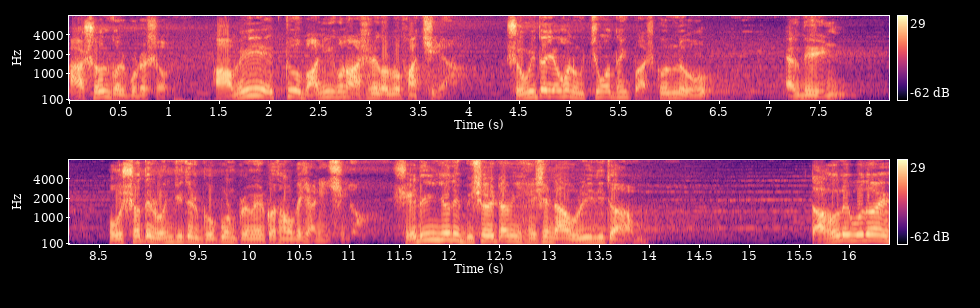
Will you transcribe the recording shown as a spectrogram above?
আসল গল্পটা শোন। আমি একটু বানিয়ে কোনো আসলে গল্প ফাঁচ্ছি না। সুমিতা যখন উচ্চ মাধ্যমিক পাশ করল, একদিন ওর সাথে রঞ্জিতের গোপন প্রেমের কথা আমাকে জানিয়েছিল। সেদিন যদি বিষয়টা আমি হেসে না উড়িয়ে দিতাম, তাহলে বোধহয়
